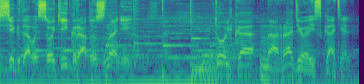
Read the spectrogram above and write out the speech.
Всегда высокий градус знаний. Только на радиоискатель.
